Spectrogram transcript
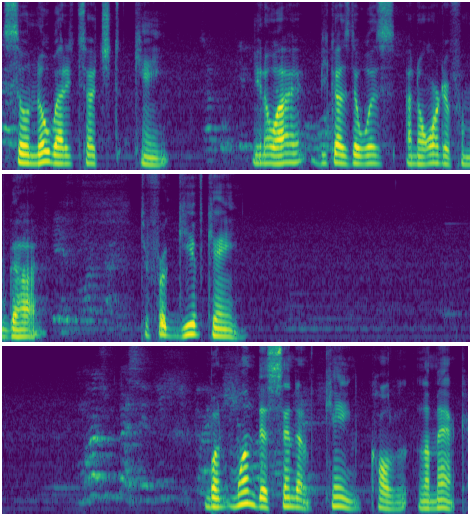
So nobody touched Cain. You know why? Because there was an order from God to forgive Cain. But one descendant of Cain called Lamech,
